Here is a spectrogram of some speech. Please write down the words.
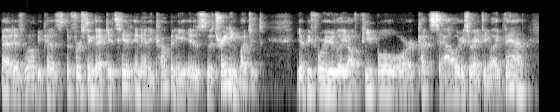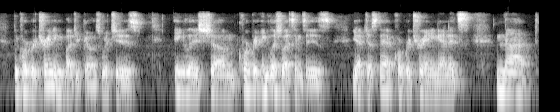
bad as well because the first thing that gets hit in any company is the training budget. Yeah, before you lay off people or cut salaries or anything like that, the corporate training budget goes, which is English um, corporate English lessons is yeah just that corporate training, and it's not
